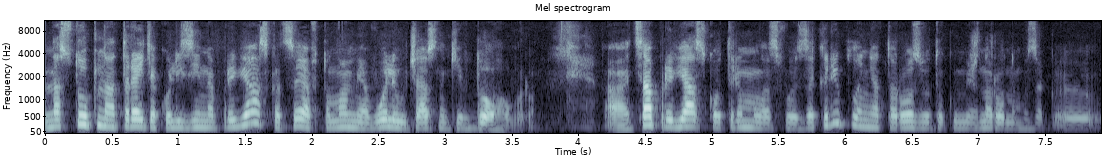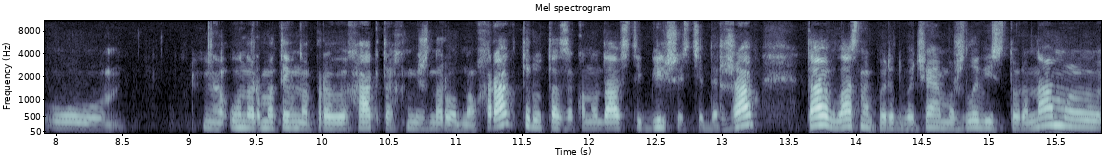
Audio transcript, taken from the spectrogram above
Наступна третя колізійна прив'язка це автономія волі учасників договору. Ця прив'язка отримала своє закріплення та розвиток у міжнародному е, у у нормативно-правових актах міжнародного характеру та законодавстві більшості держав, та власне передбачає можливість сторонам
